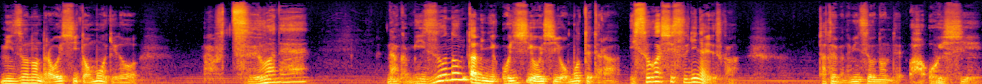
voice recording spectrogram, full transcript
水を飲んだら美味しいと思うけど、まあ、普通はねなんか水を飲むために美味しい美味しい思ってたら忙しすぎないですか？例えばね水を飲んであ美味しい。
